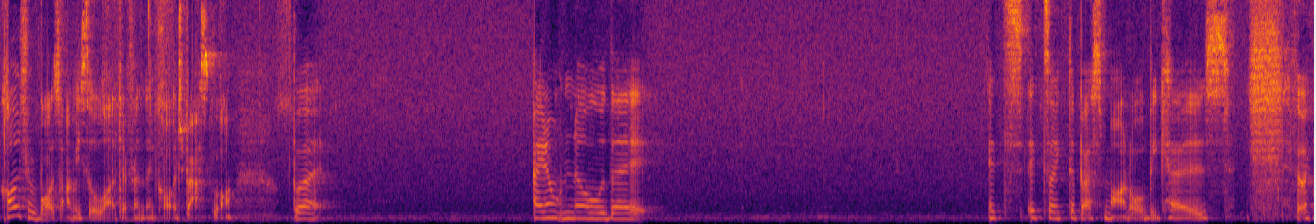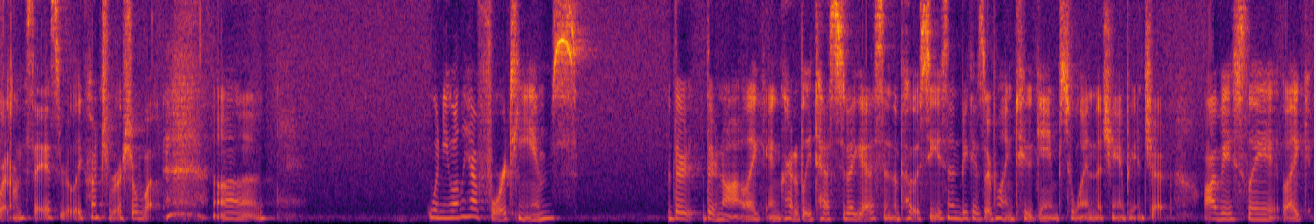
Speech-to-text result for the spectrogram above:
College football is obviously a lot different than college basketball, but I don't know that it's it's like the best model because I feel like what I'm going to say is really controversial, but um, when you only have four teams, they're they're not like incredibly tested, I guess, in the postseason because they're playing two games to win the championship. Obviously, like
